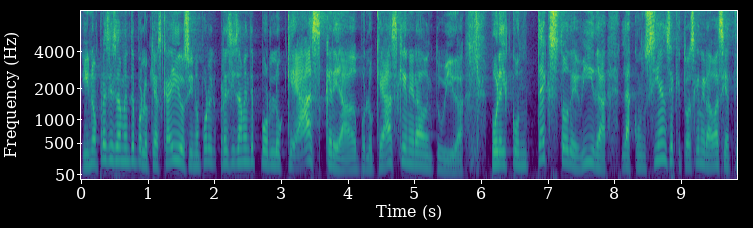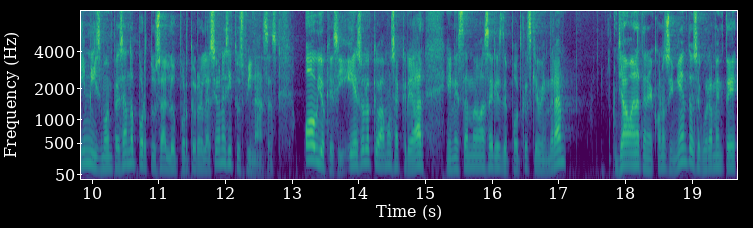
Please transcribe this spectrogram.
y no precisamente por lo que has caído, sino precisamente por lo que has creado, por lo que has generado en tu vida, por el contexto de vida, la conciencia que tú has generado hacia ti mismo, empezando por tu salud, por tus relaciones y tus finanzas. Obvio que sí, y eso es lo que vamos a crear en estas nuevas series de podcast que vendrán ya van a tener conocimiento. Seguramente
